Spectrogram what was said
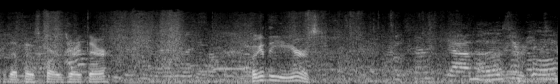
Put that postcard's right there. Look at the ears. Yeah, Those are cool.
